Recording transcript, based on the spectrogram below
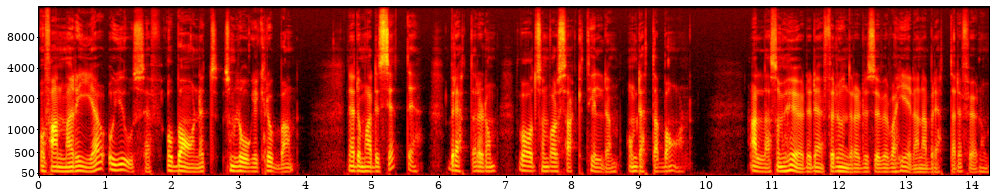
och fann Maria och Josef och barnet som låg i krubban. När de hade sett det berättade de vad som var sagt till dem om detta barn. Alla som hörde det förundrades över vad herdarna berättade för dem.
